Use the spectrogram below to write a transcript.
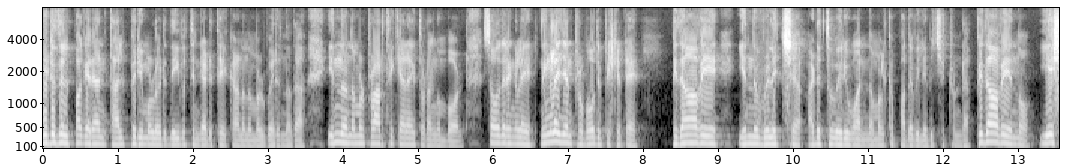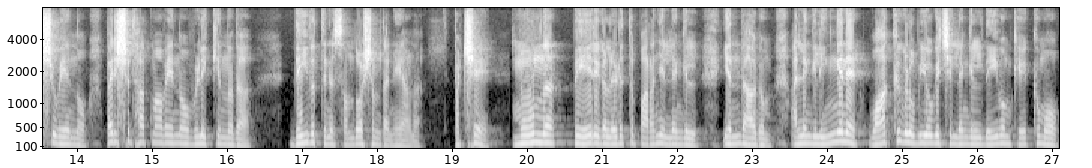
വിടുതൽ പകരാൻ താല്പര്യമുള്ള ഒരു ദൈവത്തിന്റെ അടുത്തേക്കാണ് നമ്മൾ വരുന്നത്. ഇന്ന് നമ്മൾ പ്രാർത്ഥിക്കാനായി തുടങ്ങുമ്പോൾ സഹോദരങ്ങളെ നിങ്ങളെ ഞാൻ പ്രബോധിപ്പിക്കട്ടെ. പിതാവേ എന്ന് വിളിച്ച് അടുത്തു വരുവാൻ നമ്മൾക്ക് പദവി ലഭിച്ചിട്ടുണ്ട്. പിതാവേ എന്നോ യേശുവേ വിളിക്കുന്നത് ദൈവത്തിന് സന്തോഷം തന്നെയാണ്. പക്ഷേ മൂന്ന് പേരുകൾ എടുത്ത് പറഞ്ഞില്ലെങ്കിൽ എന്താകും? അല്ലെങ്കിൽ ഇങ്ങനെ വാക്കുകൾ ഉപയോഗിച്ചില്ലെങ്കിൽ ദൈവം കേൾക്കുമോ?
